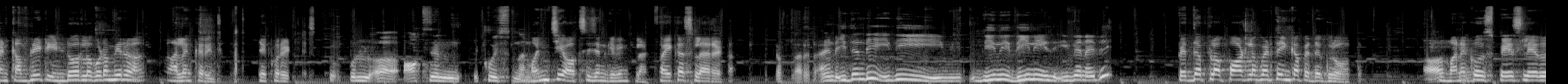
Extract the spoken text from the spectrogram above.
అండ్ కంప్లీట్ ఇండోర్లో కూడా మీరు అలంకరించుకోవచ్చు డెకరేట్ చేసుకోవచ్చు. ఫుల్ ఆక్సిజన్ ఎక్కువ ఇస్తుంది మంచి oxygen giving plant ficus lyrata. And ఇదండి ఇది దీని దీని ఈవెన్ ఇది పెద్ద పాట్లో పెడితే ఇంకా పెద్ద గ్రో అవుతుంది. మనకు స్పేస్ లేదు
